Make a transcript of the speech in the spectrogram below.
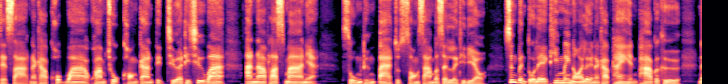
ษตรศาสตร์นะครับ พบว่าความชุกของการติดเชื้อที่ชื่อว่าอนาพลาสมาเนี่ยสูงถึง 8.23%เลยทีเดียว ซึ่งเป็นตัวเลขที่ไม่น้อยเลยนะครับ ถ้าหเห็นภาพก็คือ ใน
